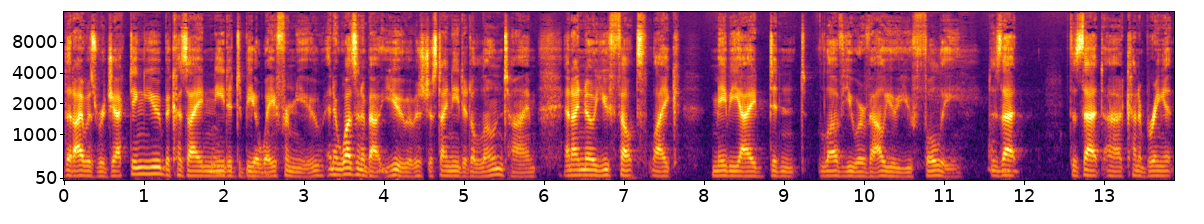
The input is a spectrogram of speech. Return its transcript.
that I was rejecting you because I mm-hmm. needed to be away from you. And it wasn't about you, it was just I needed alone time. And I know you felt like maybe I didn't love you or value you fully. Does mm-hmm. that does that uh, kind of bring it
